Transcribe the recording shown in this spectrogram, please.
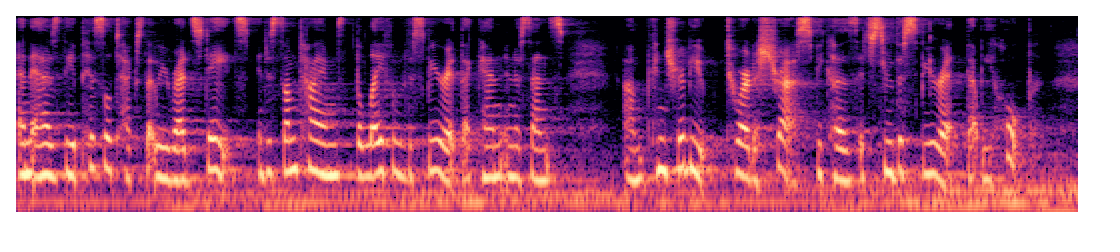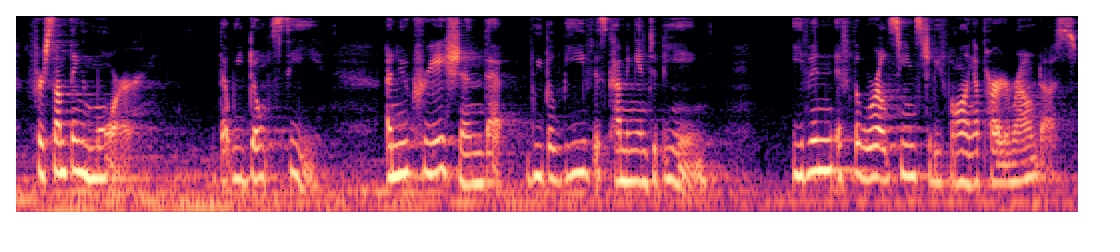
And as the epistle text that we read states, it is sometimes the life of the Spirit that can, in a sense, um, contribute to our distress because it's through the Spirit that we hope for something more that we don't see, a new creation that we believe is coming into being, even if the world seems to be falling apart around us.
